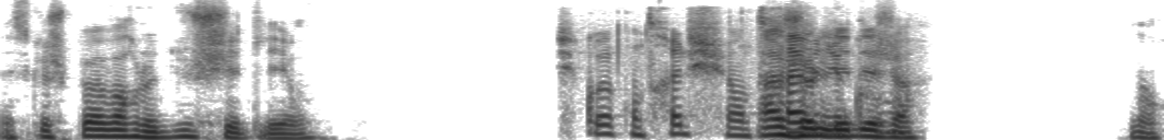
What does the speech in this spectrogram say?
Est-ce que je peux avoir le duché de Léon? J'ai quoi contre elle? Je suis en Ah, trêve. je du l'ai déjà. Non.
